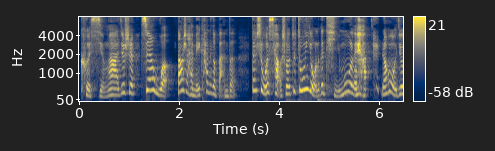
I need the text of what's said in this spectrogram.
可行啊，就是虽然我当时还没看那个版本。但是我想说，这终于有了个题目了呀，然后我就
